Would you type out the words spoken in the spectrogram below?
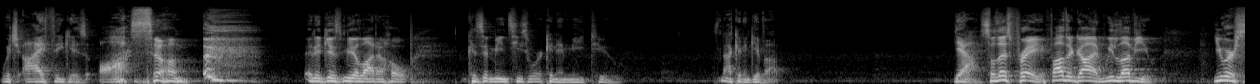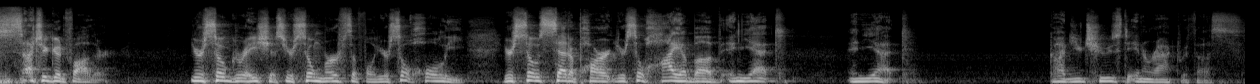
which I think is awesome. and it gives me a lot of hope because it means He's working in me too. He's not going to give up. Yeah, so let's pray. Father God, we love you. You are such a good Father. You're so gracious. You're so merciful. You're so holy. You're so set apart. You're so high above. And yet, and yet, God, you choose to interact with us.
